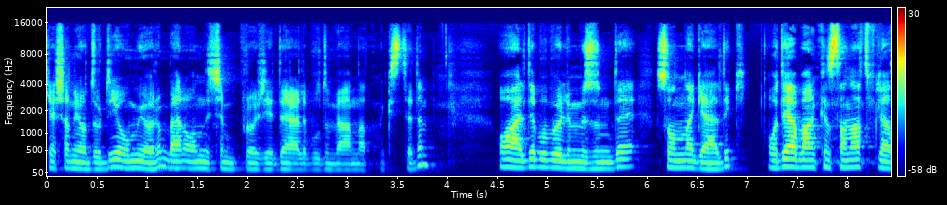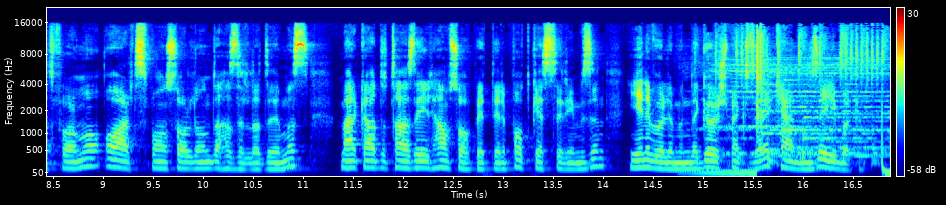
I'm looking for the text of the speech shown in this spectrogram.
yaşanıyordur diye umuyorum. Ben onun için bu projeyi değerli buldum ve anlatmak istedim. O halde bu bölümümüzün de sonuna geldik. Odea Bank'ın sanat platformu OART sponsorluğunda hazırladığımız Mercado Taze İlham Sohbetleri podcast serimizin yeni bölümünde görüşmek üzere. Kendinize iyi bakın.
